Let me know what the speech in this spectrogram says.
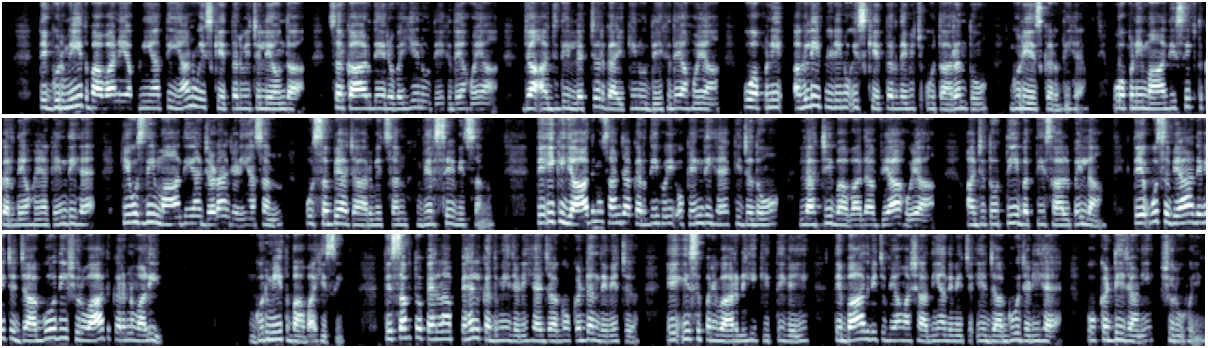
ਤੇ ਗੁਰਮੀਤ ਬਾਵਾ ਨੇ ਆਪਣੀਆਂ ਧੀਆਂ ਨੂੰ ਇਸ ਖੇਤਰ ਵਿੱਚ ਲਿਆਉਂਦਾ, ਸਰਕਾਰ ਦੇ ਰਵੱਈਏ ਨੂੰ ਦੇਖਦਿਆਂ ਹੋਇਆਂ ਜਾਂ ਅੱਜ ਦੀ ਲੱਚਰ ਗਾਇਕੀ ਨੂੰ ਦੇਖਦਿਆਂ ਹੋਇਆਂ ਉਹ ਆਪਣੀ ਅਗਲੀ ਪੀੜ੍ਹੀ ਨੂੰ ਇਸ ਖੇਤਰ ਦੇ ਵਿੱਚ ਉਤਾਰਨ ਤੋਂ ਗੁਰੇਜ਼ ਕਰਦੀ ਹੈ। ਉਹ ਆਪਣੀ ਮਾਂ ਦੀ ਸਿਫਤ ਕਰਦਿਆਂ ਹੋਇਆਂ ਕਹਿੰਦੀ ਹੈ ਕਿ ਉਸ ਦੀ ਮਾਂ ਦੀਆਂ ਜੜ੍ਹਾਂ ਜਿਹੜੀਆਂ ਸਨ, ਉਹ ਸੱਭਿਆਚਾਰ ਵਿੱਚ ਸਨ, ਵਿਰਸੇ ਵਿੱਚ ਸਨ। ਤੇ ਇੱਕ ਯਾਦ ਨੂੰ ਸਾਂਝਾ ਕਰਦੀ ਹੋਈ ਉਹ ਕਹਿੰਦੀ ਹੈ ਕਿ ਜਦੋਂ ਲਾਚੀ ਬਾਵਾ ਦਾ ਵਿਆਹ ਹੋਇਆ, ਅੱਜ ਤੋਂ 30 32 ਸਾਲ ਪਹਿਲਾਂ, ਤੇ ਉਸ ਵਿਆਹ ਦੇ ਵਿੱਚ ਜਾਗੋ ਦੀ ਸ਼ੁਰੂਆਤ ਕਰਨ ਵਾਲੀ ਗੁਰਮੀਤ ਬਾਵਾ ਹੀ ਸੀ। ਤੇ ਸਭ ਤੋਂ ਪਹਿਲਾਂ ਪਹਿਲ ਕਦਮੀ ਜਿਹੜੀ ਹੈ ਜਾਗੋ ਕੱਢਣ ਦੇ ਵਿੱਚ ਇਹ ਇਸ ਪਰਿਵਾਰ ਨੇ ਹੀ ਕੀਤੀ ਗਈ। ਤੇ ਬਾਅਦ ਵਿੱਚ ਵਿਆਹਾਂ ਸ਼ਾਦੀਆਂ ਦੇ ਵਿੱਚ ਇਹ ਜਾਗੋ ਜਿਹੜੀ ਹੈ, ਉਹ ਕੱਢੀ ਜਾਣੀ ਸ਼ੁਰੂ ਹੋਈ।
